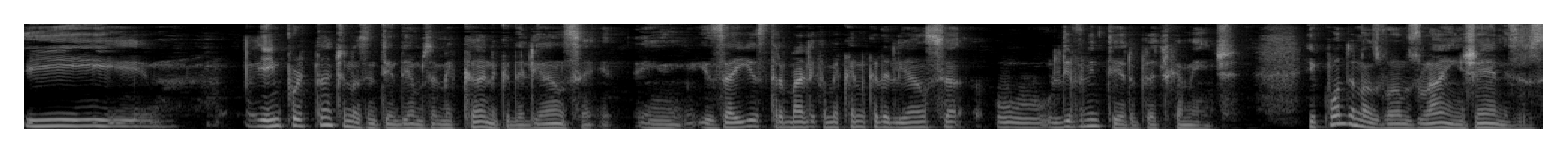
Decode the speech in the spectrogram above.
E é importante nós entendermos a mecânica da aliança. Em Isaías trabalha com a mecânica da aliança o livro inteiro, praticamente. E quando nós vamos lá em Gênesis,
